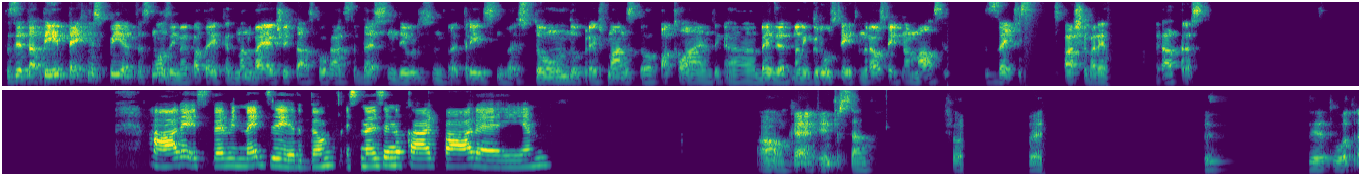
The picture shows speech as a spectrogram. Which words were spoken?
Tas ir tā tīri tehniski pieeja. Tas nozīmē, pateikt, ka man vajag šīs kaut kādas 10, 20 vai 30 vai stundu priekš manis to paklājienu. Beidziet mani grūstīt un raustīt no malas. Zeķis paši variet atrast. Arī es tevi nedzirdu. Es nezinu, kā ir pārējiem. Ah, ok, interesanti. Šoreiz iet otrā.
